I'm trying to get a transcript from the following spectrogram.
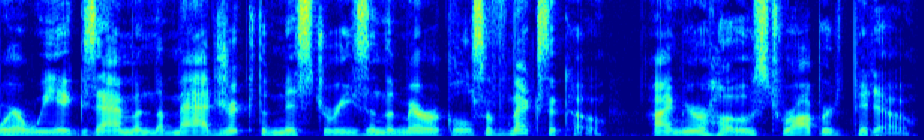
where we examine the magic, the mysteries, and the miracles of Mexico. I'm your host, Robert Bitto.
